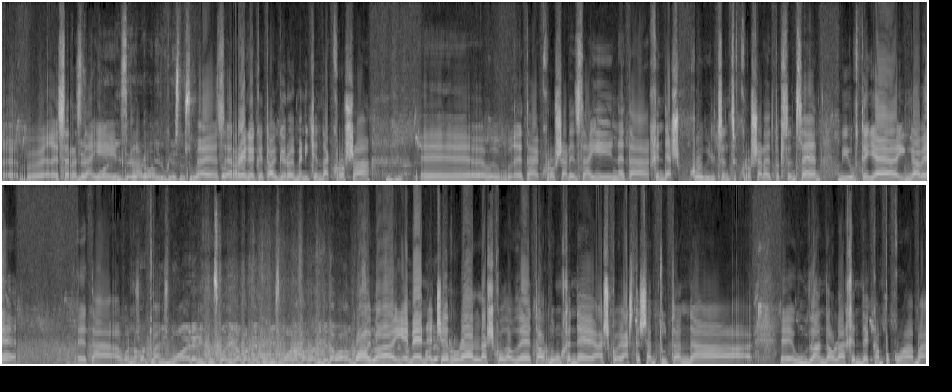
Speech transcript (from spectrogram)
eh, ez da, aldiz, eh, claro. eduki ez duzu, Ez, erregek eta hoi gero hemen itzen da krosa, eh, eta krosarez dain, eta jende asko ibiltzen zen- krosara etortzen zen, bi urte ja ingabe, Eta, bueno, Osa, ba- turismoa ere, Gipuzkoatik aparte, turismoa Nafarroatik eta badaukazu. Bai, bai, hemen etxe rural asko daude, eta orduan jende asko, aste santutan da, e, udan daula jende kanpokoa, ba,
